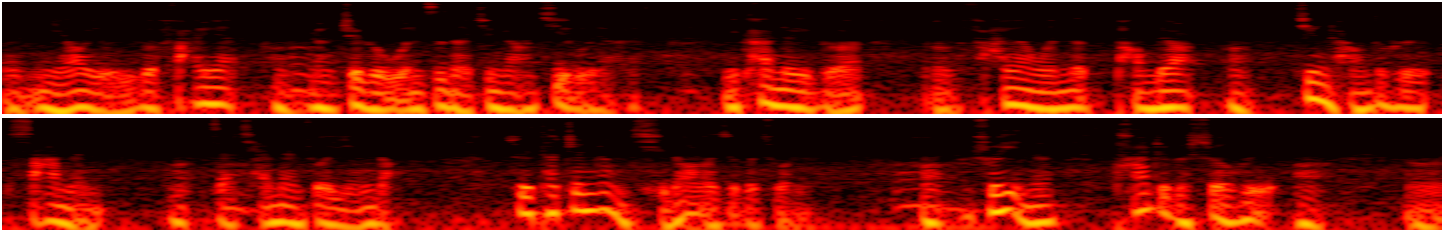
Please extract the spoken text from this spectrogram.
呃，你要有一个发愿啊，让这个文字呢经常记录下来。你看这个呃发愿文的旁边儿啊，经常都是沙门啊在前面做引导。所以它真正起到了这个作用，啊，所以呢，它这个社会啊，呃，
